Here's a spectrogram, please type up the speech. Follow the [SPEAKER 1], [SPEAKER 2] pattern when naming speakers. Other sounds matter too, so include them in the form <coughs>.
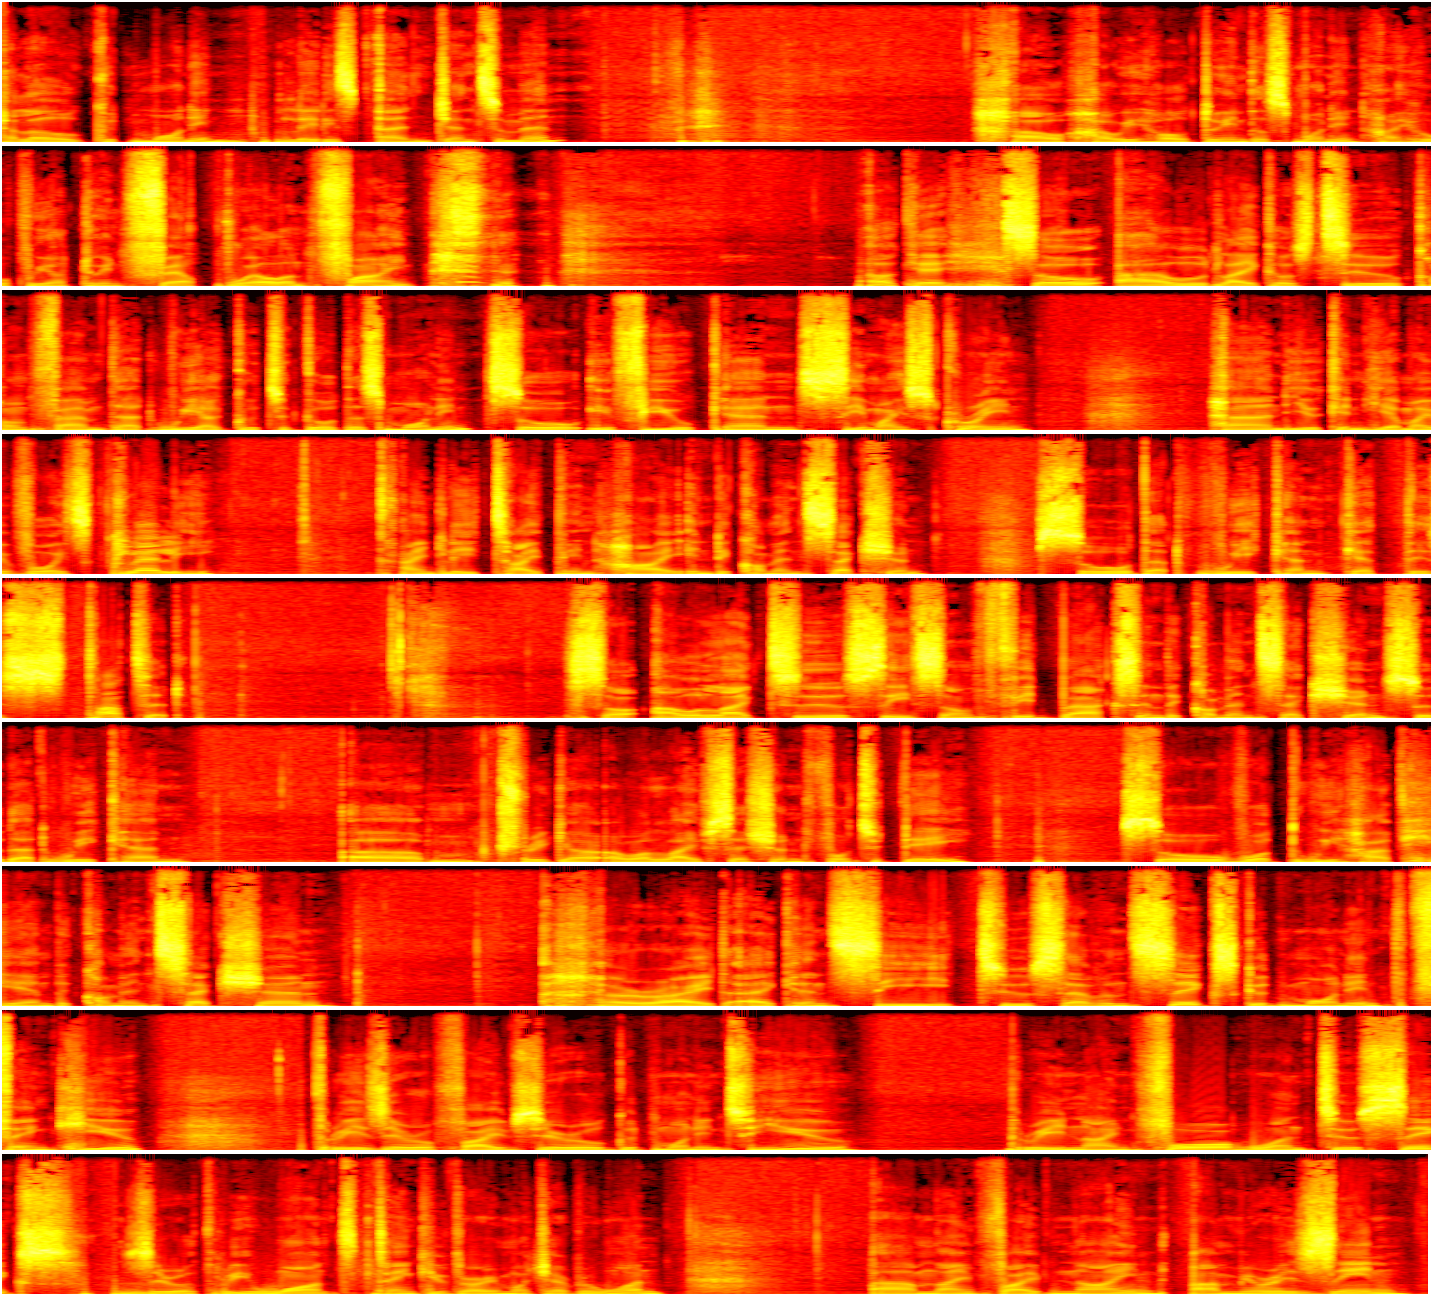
[SPEAKER 1] Hello, good morning, ladies and gentlemen. How how are we all doing this morning? I hope we are doing well and fine. <laughs> okay, so I would like us to confirm that we are good to go this morning. So if you can see my screen and you can hear my voice clearly, kindly type in hi in the comment section so that we can get this started. So I would like to see some feedbacks in the comment section so that we can um, trigger our live session for today. So what do we have here in the comment section? <laughs> All right, I can see 276. Good morning. Thank you. 3050. Good morning to you. 394 126 031. Thank you very much, everyone um, 959 Amirazin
